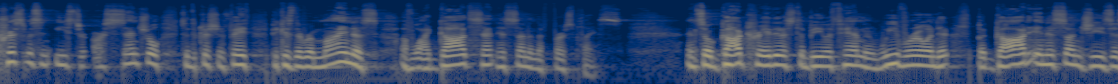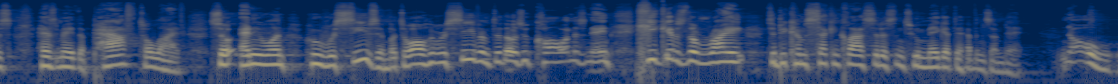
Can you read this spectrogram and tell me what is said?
Christmas and Easter are central to the Christian faith because they remind us of why God sent his son in the first place. And so God created us to be with him, and we've ruined it. But God, in his son Jesus, has made the path to life. So anyone who receives him, but to all who receive him, to those who call on his name, he gives the right to become second class citizens who may get to heaven someday. No,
